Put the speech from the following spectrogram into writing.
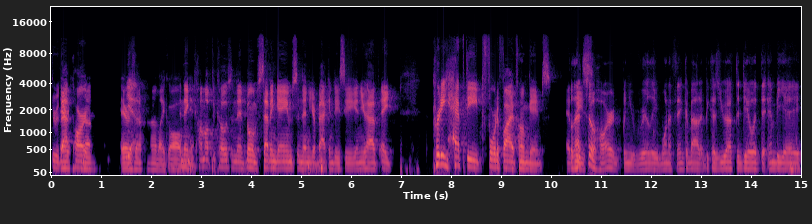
through that part? Arizona, Arizona, like all, and then yeah. come up the coast and then boom seven games and then you're back in dc and you have a pretty hefty four to five home games at Well, that's least so hard when you really want to think about it because you have to deal with the NBA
